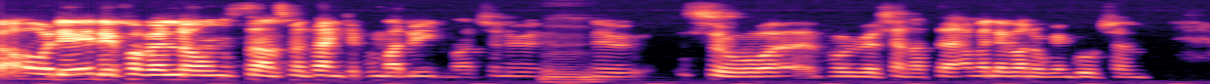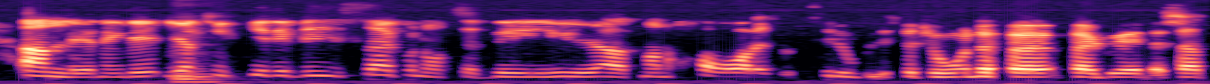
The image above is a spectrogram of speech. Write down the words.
Ja, och det, det, får väl någonstans med tanke på Madrid-matchen nu, mm. nu, så får vi väl känna att det, men det var nog en godkänd anledning. Det, mm. Jag tycker det visar på något sätt det är ju att man har ett otroligt förtroende för, för Guedes. Att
